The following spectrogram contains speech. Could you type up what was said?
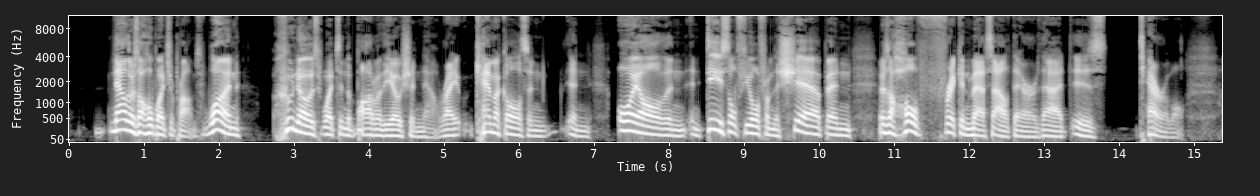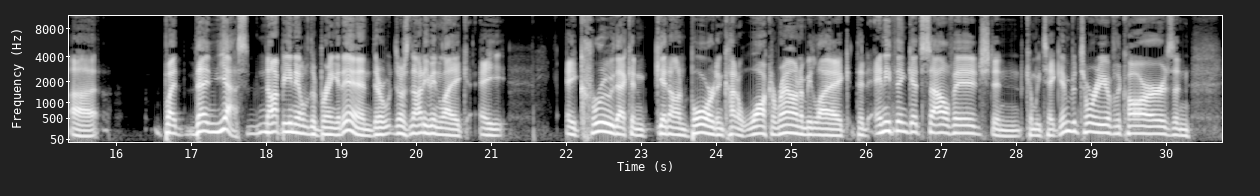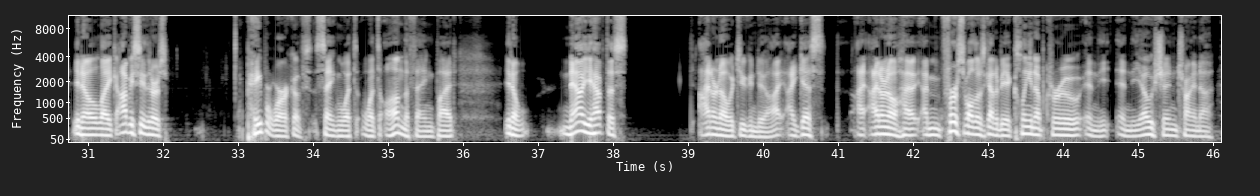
now there's a whole bunch of problems. One who knows what's in the bottom of the ocean now, right? Chemicals and and oil and, and diesel fuel from the ship, and there's a whole freaking mess out there that is terrible. Uh, but then, yes, not being able to bring it in, there there's not even like a a crew that can get on board and kind of walk around and be like, did anything get salvaged? And can we take inventory of the cars? And, you know, like obviously there's paperwork of saying what's what's on the thing, but you know now you have to. I don't know what you can do. I, I guess I, I don't know how. I mean, first of all, there's got to be a cleanup crew in the in the ocean trying to,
